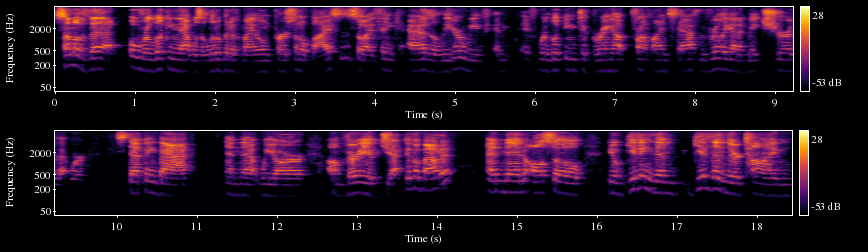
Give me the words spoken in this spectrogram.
some of the overlooking that was a little bit of my own personal biases. So i think as a leader we've and if we're looking to bring up frontline staff we've really got to make sure that we're stepping back and that we are um, very objective about it. And then also you know giving them give them their time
